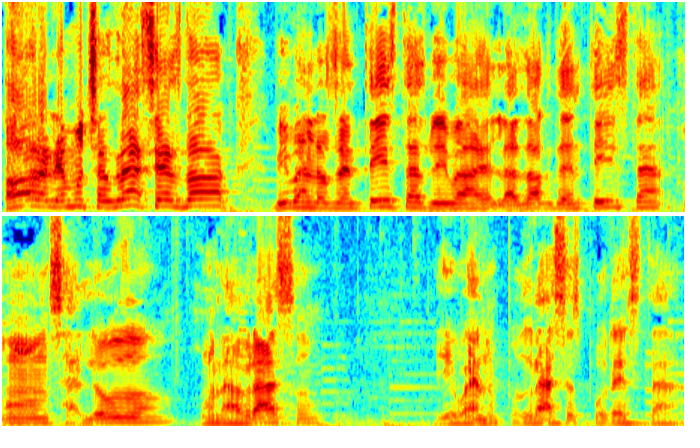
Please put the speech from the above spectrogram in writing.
Órale, muchas gracias, Doc. Vivan los dentistas, viva la Doc Dentista. Un saludo, un abrazo. Y bueno, pues gracias por esta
